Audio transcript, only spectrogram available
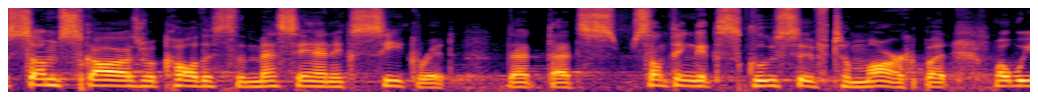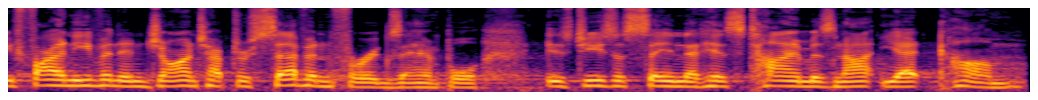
Some scholars would call this the messianic secret, that that's something exclusive to Mark. But what we find even in John chapter 7, for example, is Jesus saying that his time has not yet come.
